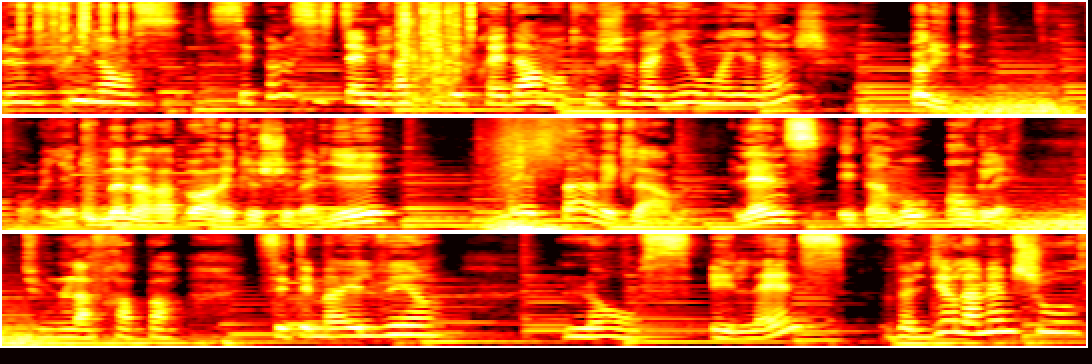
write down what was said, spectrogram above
Le freelance, c'est pas un système gratuit de prêt d'armes entre chevaliers au Moyen-Âge Pas du tout. Bon, il y a tout de même un rapport avec le chevalier, mais pas avec l'arme. Lance est un mot anglais. Tu me la feras pas. C'était ma LV1. Lance et lens veulent dire la même chose.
